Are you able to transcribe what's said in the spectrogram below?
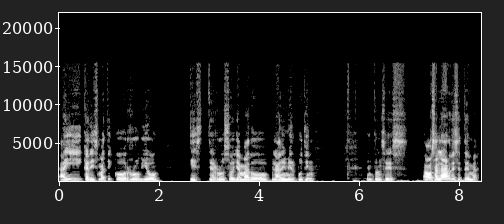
ahí carismático, rubio, este ruso llamado Vladimir Putin. Entonces, vamos a hablar de ese tema.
